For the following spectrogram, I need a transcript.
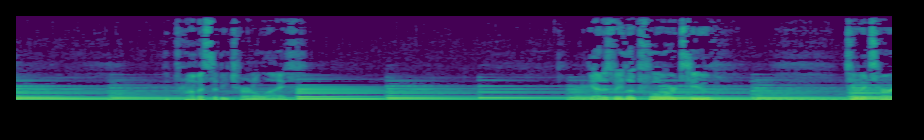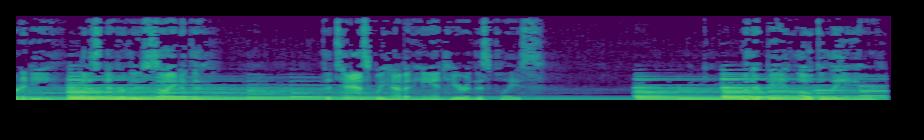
The promise of eternal life. God, as we look forward to to eternity, let us never lose sight of the the task we have at hand here in this place. Whether it be locally or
